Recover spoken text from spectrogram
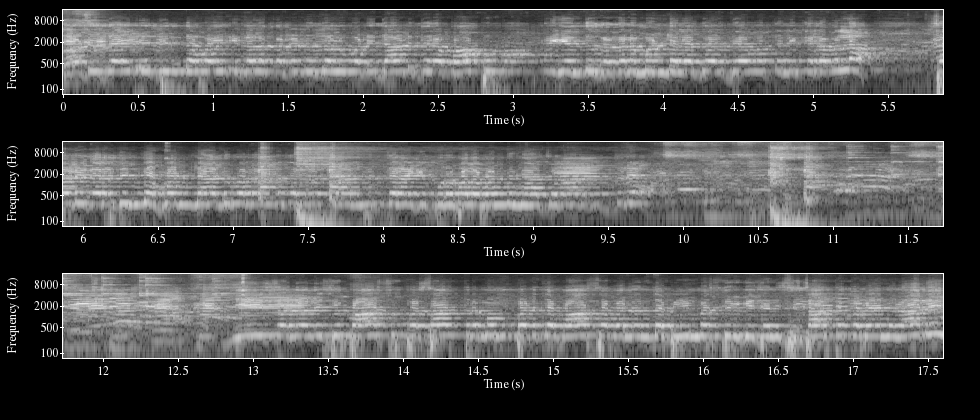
ಕಡು ಧೈರ್ಯದಿಂದ ವೈರಿಗಳ ಒಡಿ ಒಡಿದಾಡಿದರೆ ಬಾಪು ಎಂದು ಗಗನ ಮಂಡಲದ ದೇವತನಿಕರವಲ್ಲ ಸಡಗರದಿಂದ ಕೊಂಡಾಡುವ ರಣದ ಮಿತ್ರರಾಗಿ ಕುರುಬಲವನ್ನು ನಾಶ ಮಾಡುತ್ತದೆ ಈಶನೊಲಿಸಿ ವಾಸು ಪ್ರಸಾತ್ರ ಪಡೆದ ವಾಸವನಂದ ಭೀಮಸ್ತಿಗೆ ಜನಿಸಿ ಸಾರ್ಥಕವೇನು ನಾರಿ.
